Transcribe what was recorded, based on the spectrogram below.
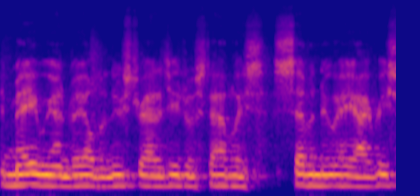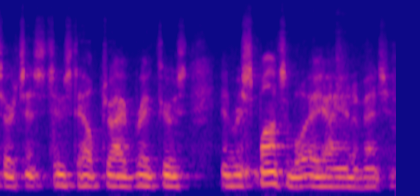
In May, we unveiled a new strategy to establish seven new AI research institutes to help drive breakthroughs in responsible AI intervention.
